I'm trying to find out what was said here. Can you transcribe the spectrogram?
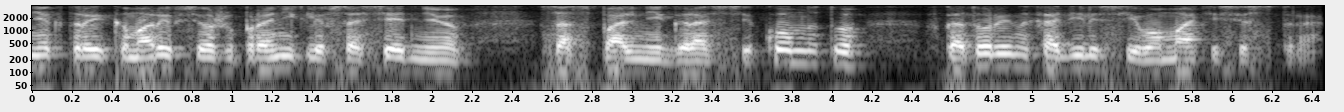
некоторые комары все же проникли в соседнюю со спальней Грасси комнату, в которой находились его мать и сестра.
